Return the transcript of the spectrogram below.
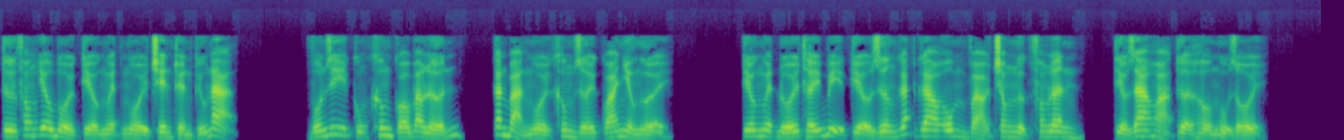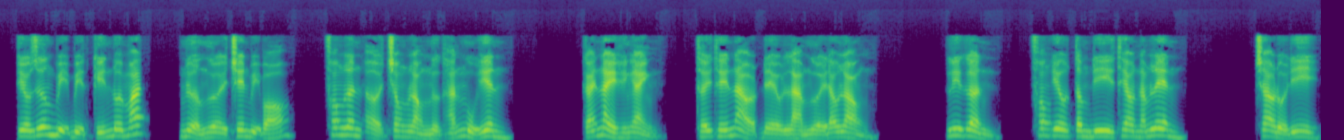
từ phong yêu bồi Kiều Nguyệt ngồi trên thuyền cứu nạn. Vốn dĩ cũng không có bao lớn, căn bản ngồi không dưới quá nhiều người. Tiêu Nguyệt đối thấy bị Tiểu Dương gắt gao ôm vào trong ngực phong lân, Tiểu gia hỏa tựa hồ ngủ rồi. Tiểu Dương bị bịt kín đôi mắt, nửa người trên bị bó, phong lân ở trong lòng ngực hắn ngủ yên. Cái này hình ảnh, thấy thế nào đều làm người đau lòng. Ly gần, phong yêu tâm đi theo nắm lên. Trao đổi đi.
